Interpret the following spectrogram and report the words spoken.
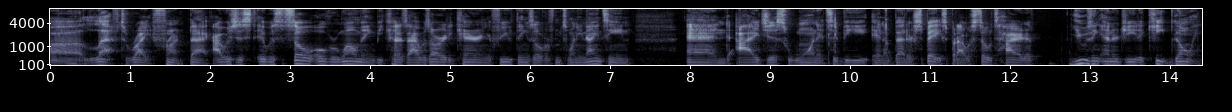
uh, left, right, front, back. I was just, it was so overwhelming because I was already carrying a few things over from 2019 and I just wanted to be in a better space. But I was so tired of using energy to keep going.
